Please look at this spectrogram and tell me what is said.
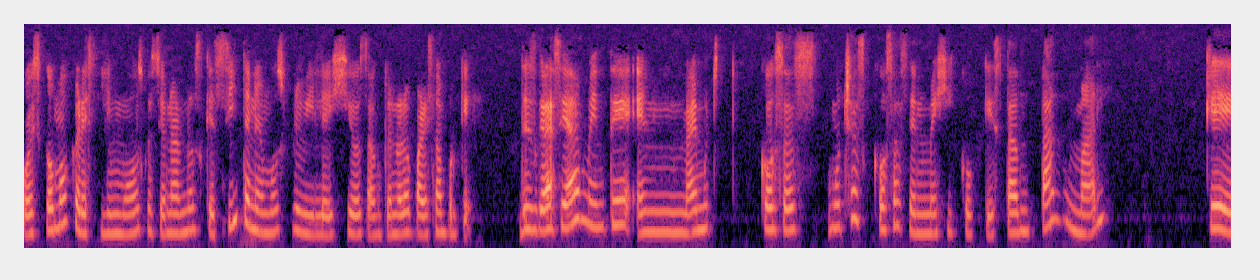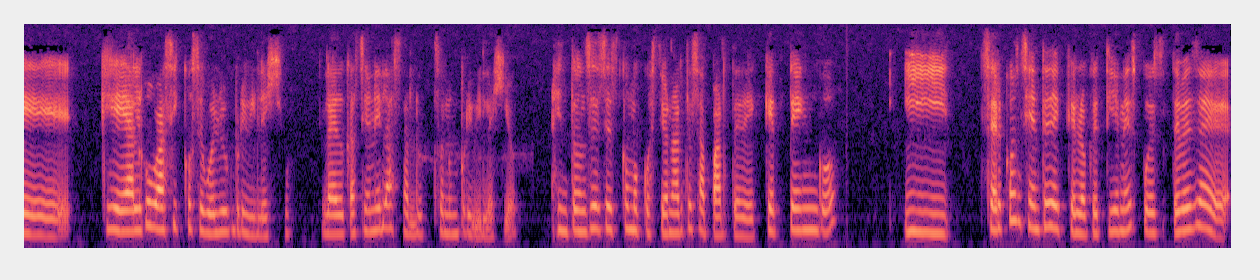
pues cómo crecimos, cuestionarnos que sí tenemos privilegios, aunque no lo parezcan, porque desgraciadamente en, hay muchas cosas, muchas cosas en México que están tan mal que, que algo básico se vuelve un privilegio. La educación y la salud son un privilegio. Entonces es como cuestionarte esa parte de qué tengo y ser consciente de que lo que tienes, pues debes de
